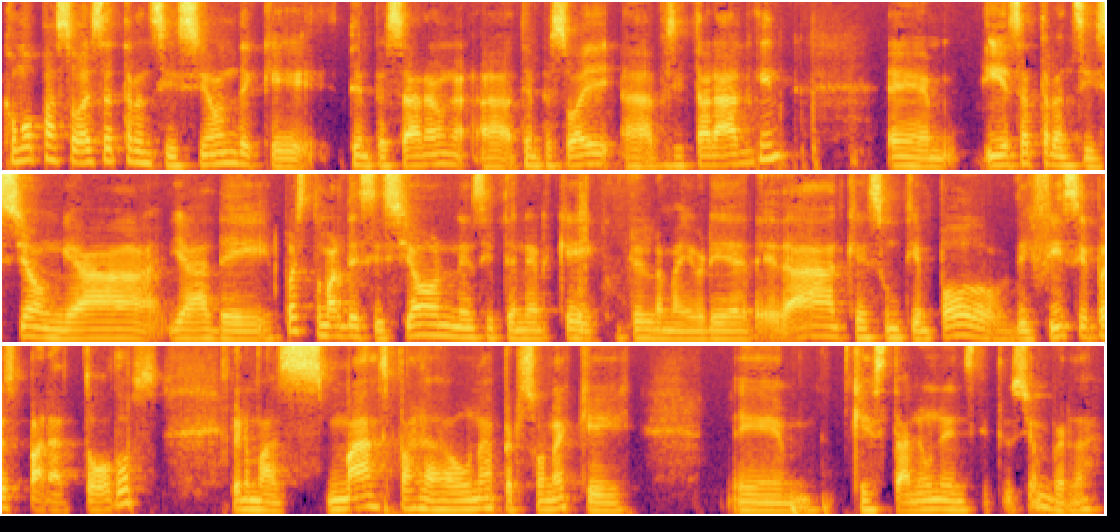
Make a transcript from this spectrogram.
¿cómo pasó esa transición de que te empezaron a, te empezó a, visitar a alguien em, y esa transición ya, ya de pues tomar decisiones y tener que cumplir la mayoría de edad, que es un tiempo difícil pues para todos, pero más, más para una persona que, em, que está en una institución, ¿verdad?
